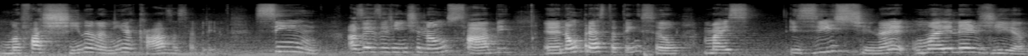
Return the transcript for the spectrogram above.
Uma faxina na minha casa, Sabrina? Sim, às vezes a gente não sabe, é, não presta atenção, mas existe né, uma energia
